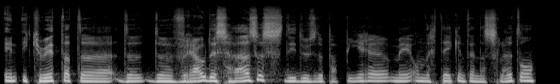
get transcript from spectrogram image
En ik weet dat de, de, de vrouw des huizes, die dus de papieren mee ondertekent en de sleutel,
